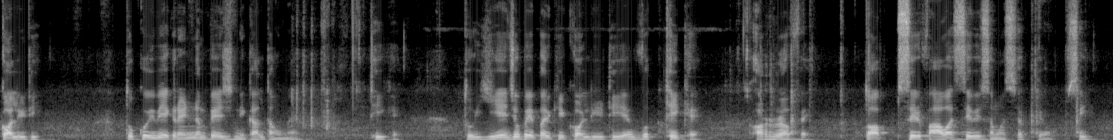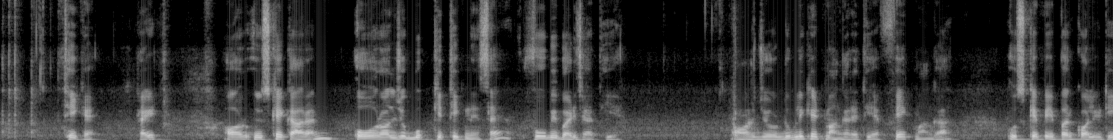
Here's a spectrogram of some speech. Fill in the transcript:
क्वालिटी तो कोई भी एक रैंडम पेज निकालता हूँ मैं ठीक है। तो ये जो पेपर की क्वालिटी है, वो थिक है और रफ है। तो आप सिर्फ़ आवाज़ से भी समझ सकते हो। सी ठीक है राइट और उसके कारण ओवरऑल जो बुक की थिकनेस है, वो भी बढ़ जाती है। और जो डुप्लीकेट मांगा रहती है फेक मांगा, उसके पेपर क्वालिटी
